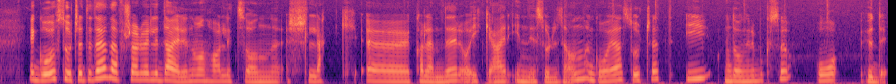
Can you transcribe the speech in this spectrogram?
Jeg går jo stort sett i det. Derfor så er det veldig deilig når man har litt sånn slack eh, kalender og ikke er inne i Storbritannia. Da går jeg stort sett i dongeribukse og hoodie.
